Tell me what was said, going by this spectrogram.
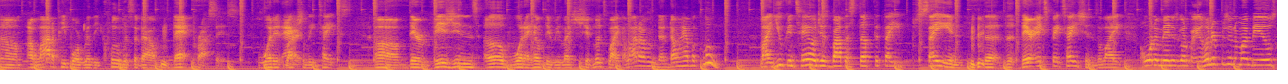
Um, a lot of people are really clueless about that process, what it Right. actually takes. Um, their visions of what a healthy relationship looks like. A lot of them don't have a clue. Like you can tell just by the stuff that they say and the, the their expectations. Like I want a man that's gonna pay 100 percent of my bills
